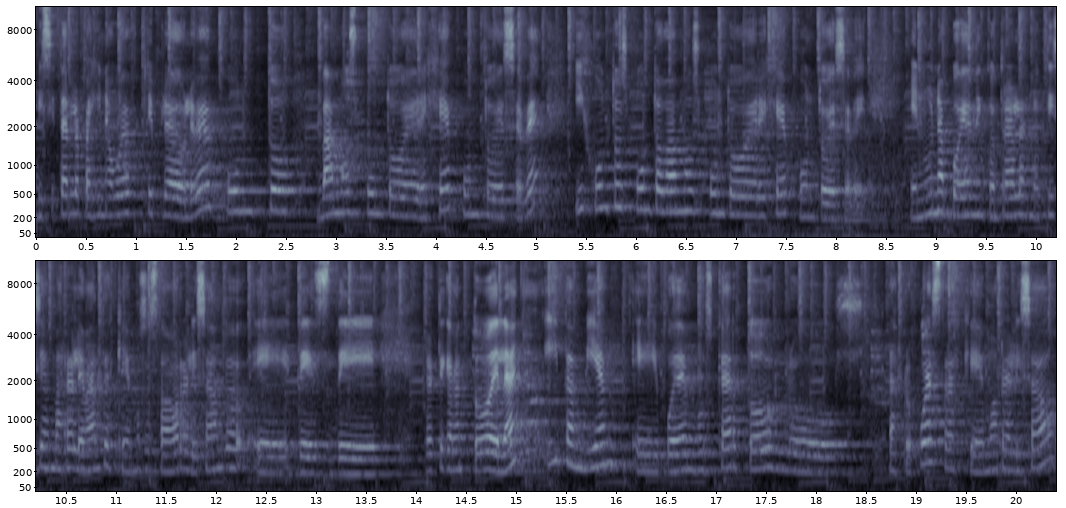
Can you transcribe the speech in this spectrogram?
visitar la página web www.vamos.org.sb y juntos.vamos.org.sb. En una pueden encontrar las noticias más relevantes que hemos estado realizando eh, desde prácticamente todo el año y también eh, pueden buscar todas las propuestas que hemos realizado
